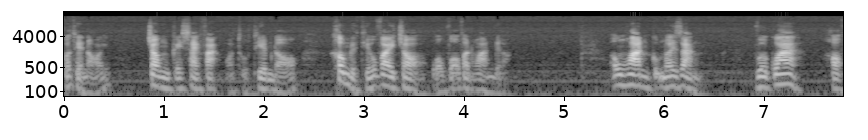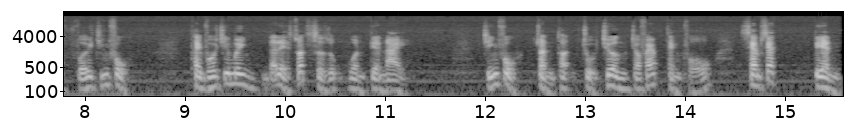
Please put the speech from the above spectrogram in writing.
Có thể nói, trong cái sai phạm của Thủ Thiêm đó không để thiếu vai trò của ông Võ Văn Hoan được. Ông Hoan cũng nói rằng vừa qua họp với chính phủ, thành phố Hồ Chí Minh đã đề xuất sử dụng nguồn tiền này. Chính phủ chuẩn thuận chủ trương cho phép thành phố xem xét tiền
